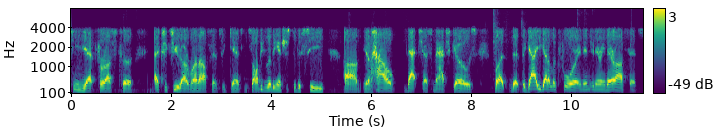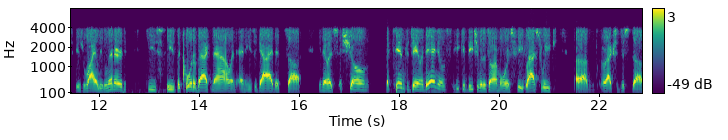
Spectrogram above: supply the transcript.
team yet for us to execute our run offense against. And so I'll be really interested to see um, you know how that chess match goes. But the the guy you got to look for in engineering their offense is Riley Leonard. He's he's the quarterback now, and and he's a guy that uh, you know has, has shown akin to Jalon Daniels, he can beat you with his arm or his feet. Last week, um, or actually just uh,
